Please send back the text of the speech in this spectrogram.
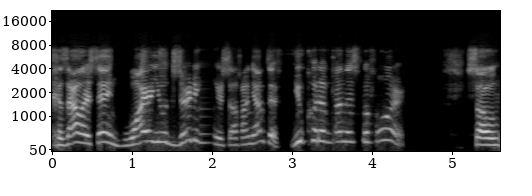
Chazal are saying, why are you exerting yourself on Yom Tov? You could have done this before. So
